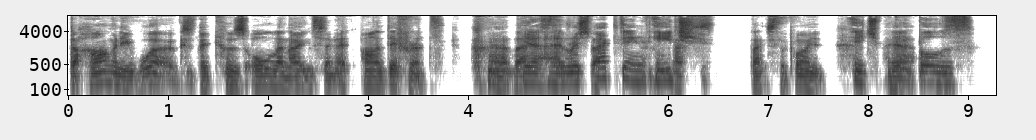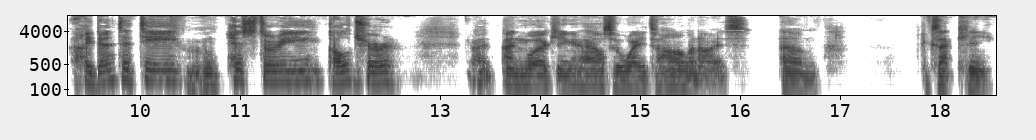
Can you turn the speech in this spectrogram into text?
the harmony works because all the notes in it are different. yeah, and respecting each that's, that's the point. each yeah. people's identity, Mhm. history, culture. and, and working out a way to harmonize um, exactly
